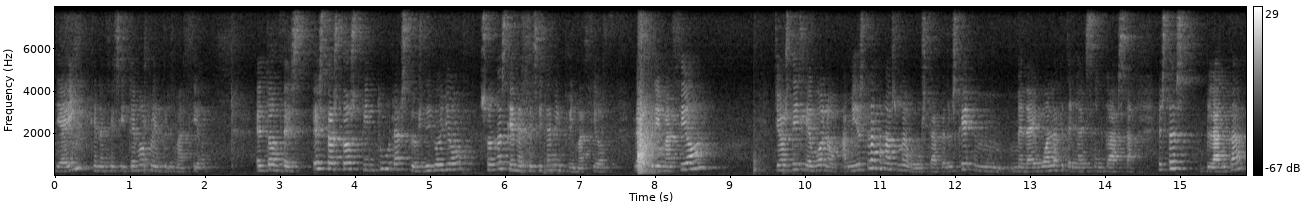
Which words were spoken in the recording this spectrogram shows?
De ahí que necesitemos la imprimación. Entonces, estas dos pinturas que os digo yo son las que necesitan imprimación. La imprimación Ya os dije, bueno, a mí es la que más me gusta, pero es que mm, me da igual la que tengáis en casa. Esta es blanca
